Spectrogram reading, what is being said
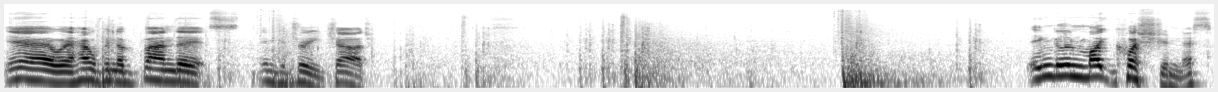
Yeah, we're helping the bandits. Infantry, charge. England might question this.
